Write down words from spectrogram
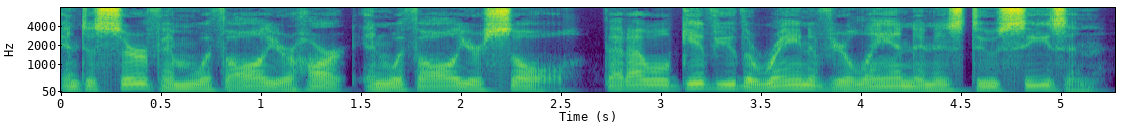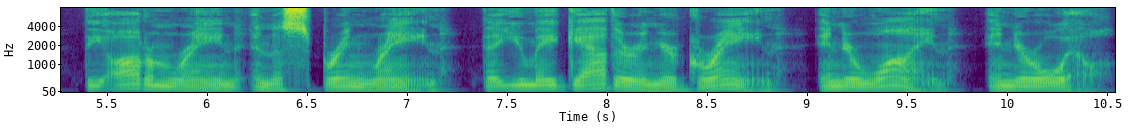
and to serve him with all your heart and with all your soul, that I will give you the rain of your land in his due season, the autumn rain and the spring rain, that you may gather in your grain, and your wine, and your oil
